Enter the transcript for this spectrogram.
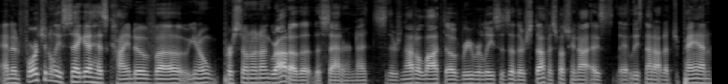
and unfortunately, Sega has kind of, uh, you know, persona non grata the, the Saturn. That's there's not a lot of re-releases of their stuff, especially not at least not out of Japan.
